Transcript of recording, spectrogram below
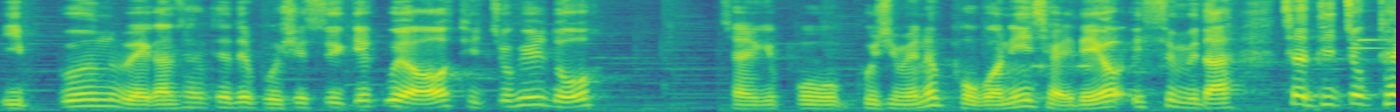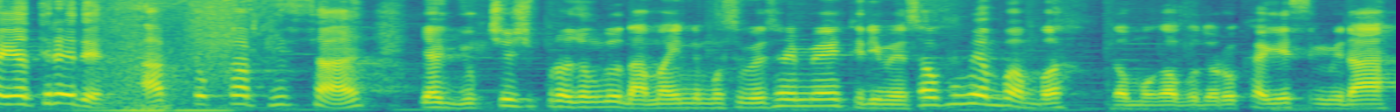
이쁜 외관 상태들 보실 수 있겠고요. 뒤쪽 휠도 자, 여기 보, 보시면은 복원이 잘 되어 있습니다. 자, 뒤쪽 타이어 트레드 앞쪽과 비슷한 약 6, 70% 정도 남아있는 모습을 설명해 드리면서 후면부 한번 넘어가 보도록 하겠습니다.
